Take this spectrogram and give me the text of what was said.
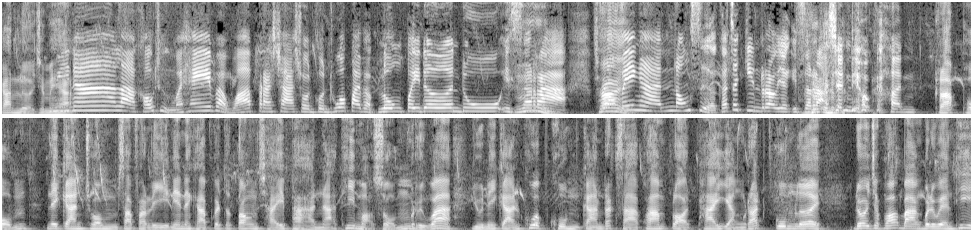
กั้นเลยใช่ไหมมีฮะหน้าล่ะเขาถึงมาให้แบบว่าประชาชนคนทั่วไปแบบลงไปเดินดูอิสระอืมใช่เพราะไม่งั้นน้องเสือก็จะกินเราอย่างอิสระเช่นเดียวกัน ครับผมในการชมซาฟารีเนี่ยนะครับก็จะต้องใช้พาหนะที่เหมาะสม หรือว่าอยู่ในการควบคุมการรักษาความปลอดภัยอย่างรัดกุมเลยโดยเฉพาะบางบริเวณที่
